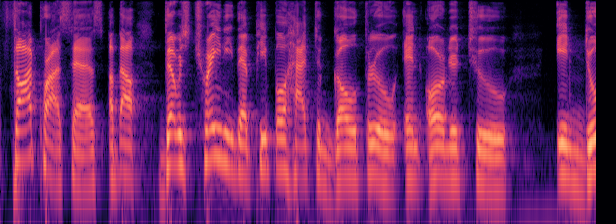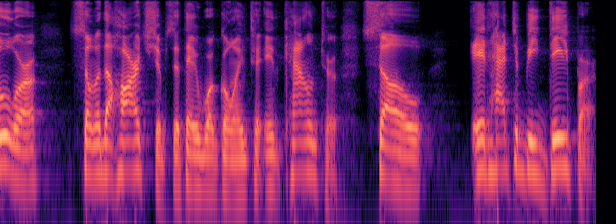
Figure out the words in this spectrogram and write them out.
thought process about there was training that people had to go through in order to endure some of the hardships that they were going to encounter. So it had to be deeper.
